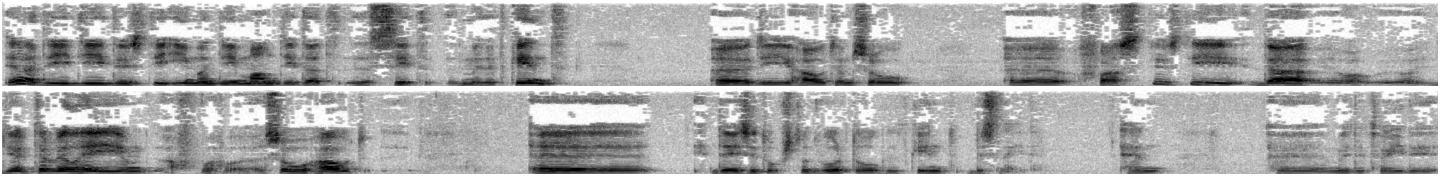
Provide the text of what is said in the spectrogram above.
Ja, die, die, dus die iemand, die man die dat uh, zit met het kind, uh, die houdt hem zo uh, vast. Dus die, daar, terwijl hij hem zo houdt, deze toestand wordt ook het kind besneden. En met de tweede,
